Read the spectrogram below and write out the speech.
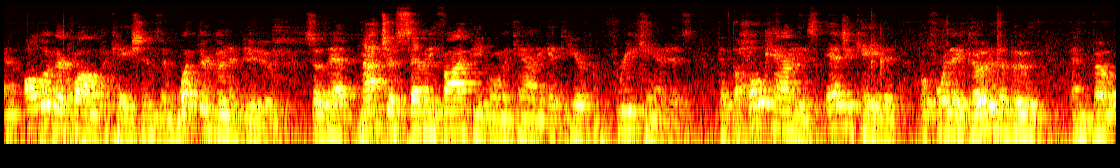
and all of their qualifications and what they're gonna do, so that not just seventy-five people in the county get to hear from three candidates, that the whole county is educated before they go to the booth and vote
